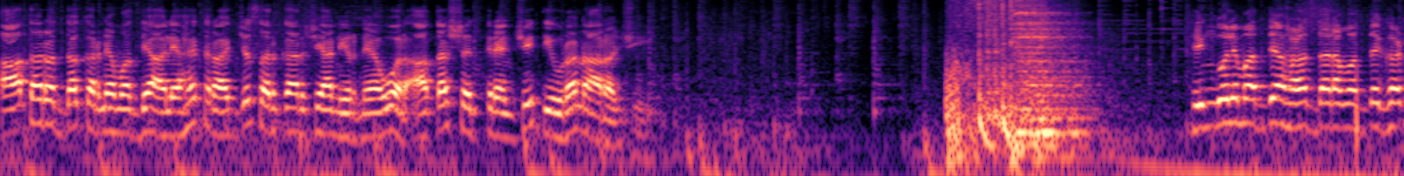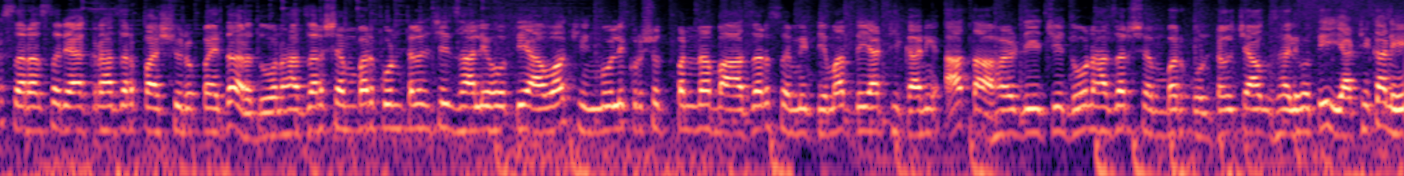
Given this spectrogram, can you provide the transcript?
आता रद्द करण्यामध्ये आले आहेत. राज्य सरकारच्या या निर्णयावर आता शेतकऱ्यांची तीव्र नाराजी. हिंगोलीमध्ये हळद दरामध्ये घट सरासरी अकरा हजार पाचशे रुपये दर दोन हजार शंभर क्विंटलची झाली होती आवक. हिंगोली कृषी उत्पन्न बाजार समितीमध्ये या ठिकाणी आता हळदीची दोन हजार शंभर क्विंटलची आवक झाली होती. या ठिकाणी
